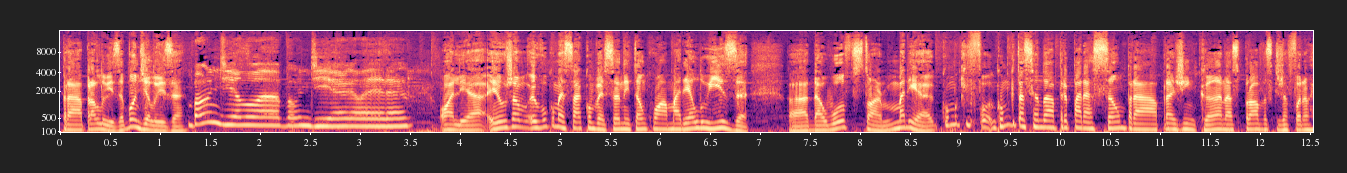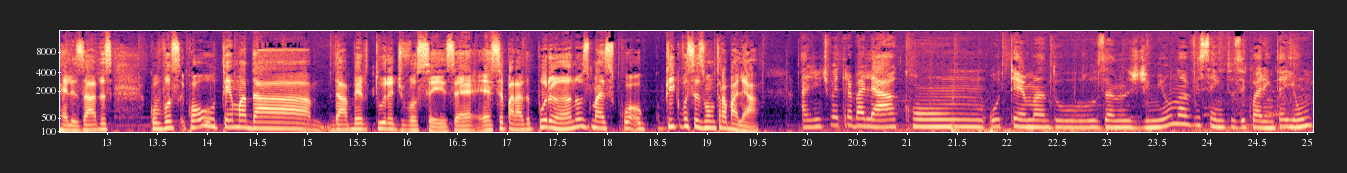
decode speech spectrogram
pra, pra Luísa. Bom dia, Luísa. Bom dia, Lua. Bom dia, galera. Olha, eu já eu vou começar conversando então com a Maria Luísa, uh, da Wolfstorm. Maria, como que, for, como que tá sendo a preparação pra, pra gincana, as provas que já foram realizadas? Você, qual o tema da, da abertura de vocês? É, é separado por anos, mas qual, o que, que vocês vão trabalhar? A gente vai trabalhar com o tema dos anos de 1941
